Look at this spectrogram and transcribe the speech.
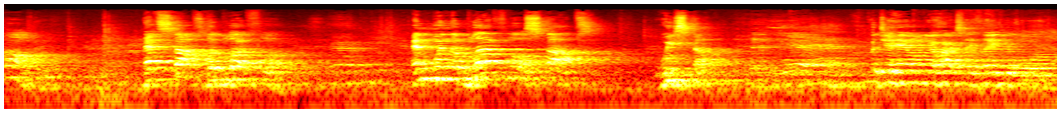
pumping, that stops the blood flow. And when the blood flow stops, we stop. Put your hand on your heart, say, Thank you, Lord.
